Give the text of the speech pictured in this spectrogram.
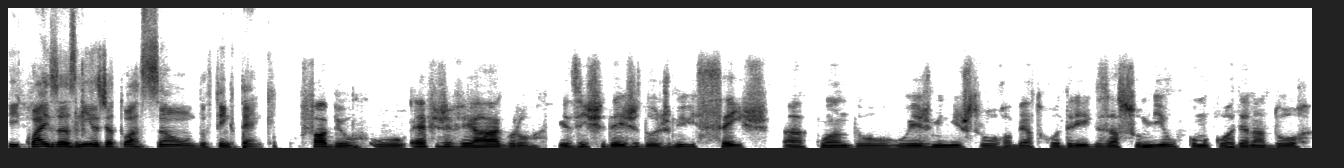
e quais as linhas de atuação do think tank? Fábio, o FGV Agro existe desde 2006 quando o ex-ministro Roberto Rodrigues assumiu como coordenador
